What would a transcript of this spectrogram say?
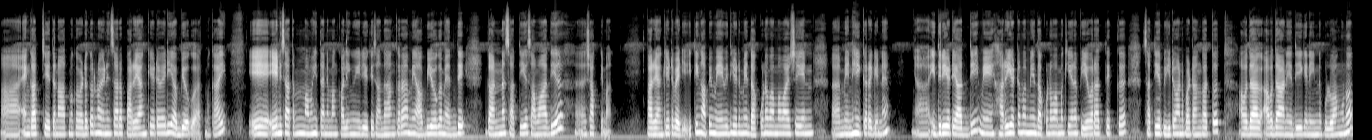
ඇඟත් චේතනාත්මක වැඩ කරනවා. ඒ නිසා අර පරයන්කයට වැඩිය අභියෝගාත්මකයි. ඒ ඒ නිසා තමයි මම හිතන්නේ මම කලින් වීඩියෝ එකේ සඳහන් කරා මේ අභියෝග මැද්දේ ගන්න සතිය සමාධිය ශක්තිමත්. පරයන්කයට වැඩිය. ඉතින් අපි මේ විදිහට මේ දකුණ වම වශයෙන් මෙනෙහි කරගෙන ඉදිරියට යද්දී මේ හරියටම මේ දකුණ වම කියන පියවරත් එක්ක සතිය පිහිටවන්න පටන් ගත්තොත් අවධානය දීගෙන ඉන්න පුළුවන් වුණොත්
